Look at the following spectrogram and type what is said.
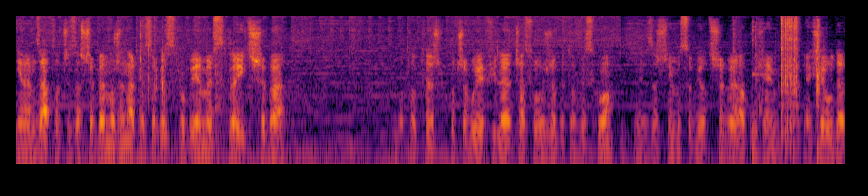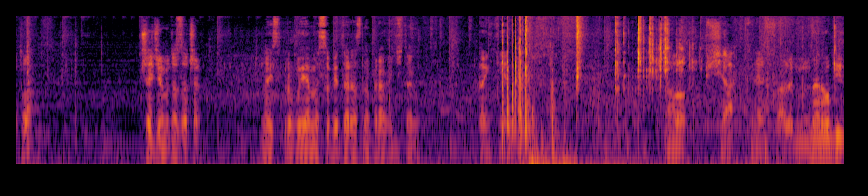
Nie wiem za to, czy za szybę. Może najpierw sobie spróbujemy skleić szybę, bo to też potrzebuje chwilę czasu, żeby to wyschło. Więc zaczniemy sobie od szyby, a później, jak się uda, to przejdziemy do zaczepu. No i spróbujemy sobie teraz naprawić ten pęknięty. O, psia krew, ale bym narobił.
